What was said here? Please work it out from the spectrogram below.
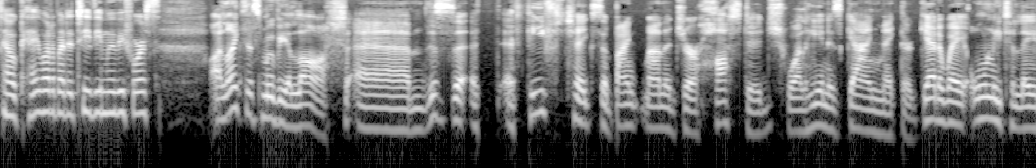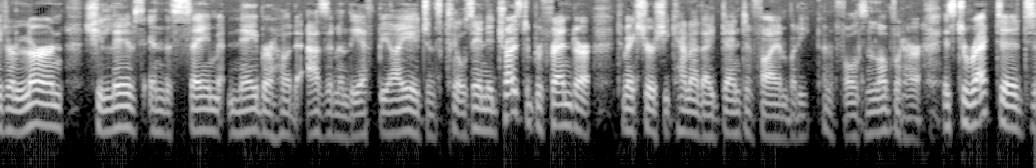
Go. Okay, what about a TV movie for us? I like this movie a lot. Um, this is a, a, thief takes a bank manager hostage while he and his gang make their getaway, only to later learn she lives in the same neighbourhood as him, and the FBI agents close in. He tries to befriend her to make sure she cannot identify him, but he kind of falls in love with her. It's directed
